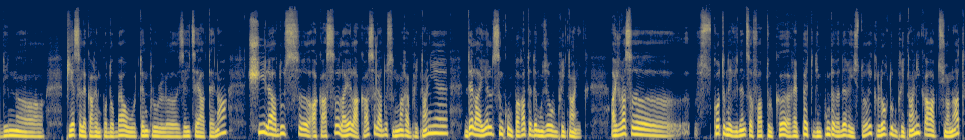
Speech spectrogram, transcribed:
din uh, piesele care împodobeau templul uh, zeiței Atena și le-a adus uh, acasă, la el acasă, le-a adus în Marea Britanie, de la el sunt cumpărate de Muzeul Britanic. Aș vrea să scot în evidență faptul că, repet, din punct de vedere istoric, Lordul Britanic a acționat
